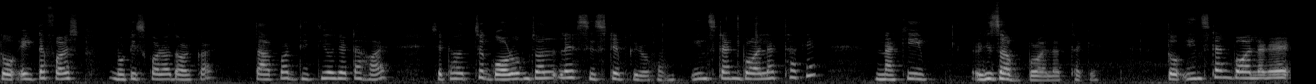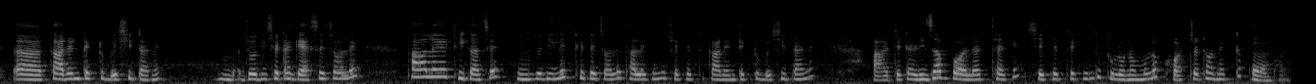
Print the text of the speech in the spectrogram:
তো এইটা ফার্স্ট নোটিস করা দরকার। তারপর দ্বিতীয় যেটা হয়, সেটা হচ্ছে গরম জলের সিস্টেম কীরকম? ইনস্ট্যান্ট ব্রয়লার থাকে নাকি রিজার্ভ ব্রয়লার থাকে? তো ইনস্ট্যান্ট ব্রয়লারের কারেন্ট একটু বেশি টানে। যদি সেটা গ্যাসে চলে তাহলে ঠিক আছে, কিন্তু যদি ইলেকট্রিকে চলে তাহলে কিন্তু সেক্ষেত্রে কারেন্ট একটু বেশি টানে। আর যেটা রিজার্ভ ব্রয়লার থাকে, সেক্ষেত্রে কিন্তু তুলনামূলক খরচাটা অনেকটা কম হয়।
